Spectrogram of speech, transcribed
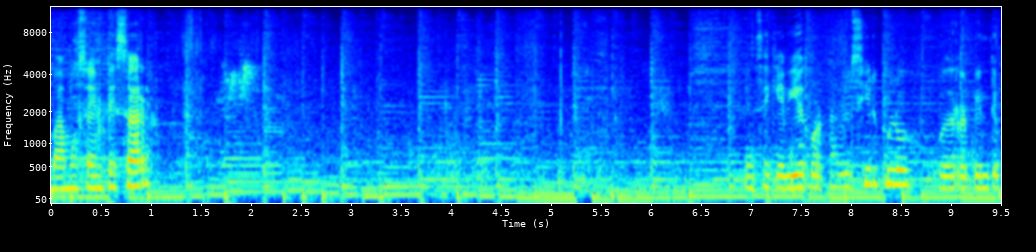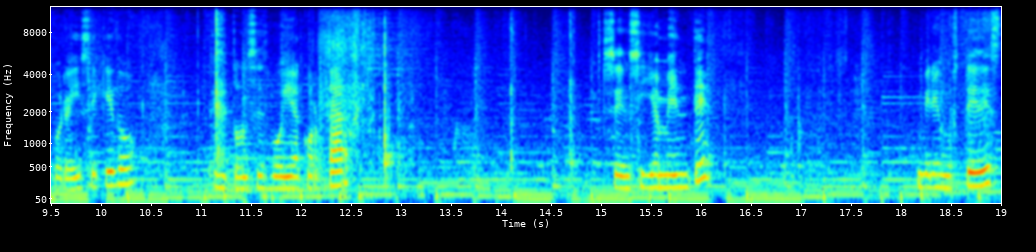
vamos a empezar pensé que había cortado el círculo o de repente por ahí se quedó entonces voy a cortar sencillamente. Miren ustedes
